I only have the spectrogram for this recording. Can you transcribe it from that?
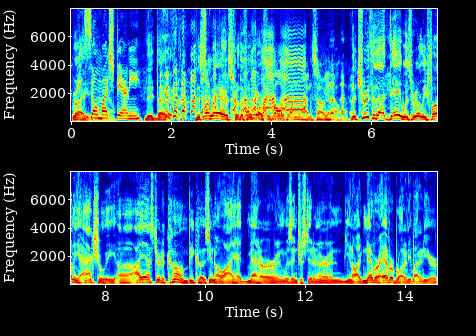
Right. thanks so much, Danny. the, the, the squares for the One year football my Super Bowl. dog won one, so you know. The truth of that day was really funny, actually. Uh, I asked her to come because, you know, I had met her and was interested in her. And, you know, I'd never, ever brought anybody to your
